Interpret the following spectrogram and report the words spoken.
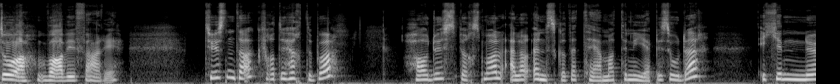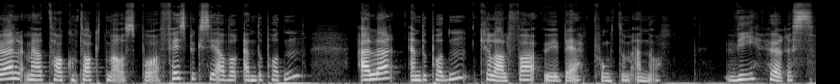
Da var vi ferdig. Tusen takk for at du hørte på. Har du spørsmål eller ønsker til tema til nye episoder? Ikke nøl med å ta kontakt med oss på Facebook-sida vår Endopodden eller endopodden krøllalfa uib.no. Vi høres!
